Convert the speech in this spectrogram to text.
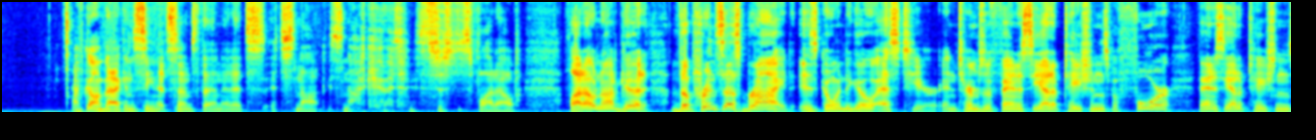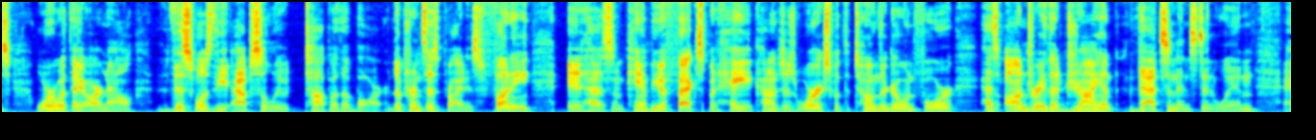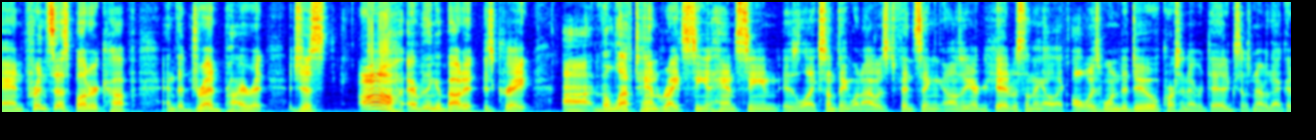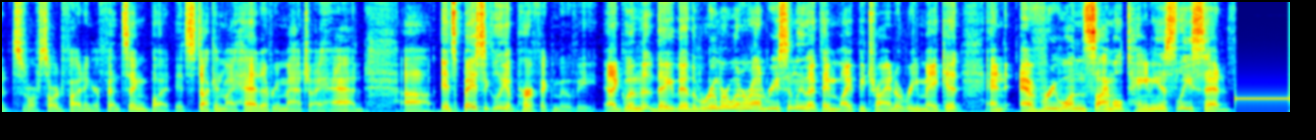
I've gone back and seen it since then, and it's it's not it's not good. It's just it's flat out, flat out not good. The Princess Bride is going to go S tier in terms of fantasy adaptations. Before fantasy adaptations were what they are now, this was the absolute top of the bar. The Princess Bride is funny. It has some campy effects, but hey, it kind of just works with the tone they're going for. Has Andre the Giant? That's an instant win. And Princess Buttercup and the Dread Pirate just ah, everything about it is great. Uh, the left hand right scene, hand scene is like something when I was fencing I was a younger kid was something I like always wanted to do. Of course, I never did because I was never that good at sword fighting or fencing. But it stuck in my head every match I had. Uh, it's basically a perfect movie. Like when they, they the rumor went around recently that they might be trying to remake it, and everyone simultaneously said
